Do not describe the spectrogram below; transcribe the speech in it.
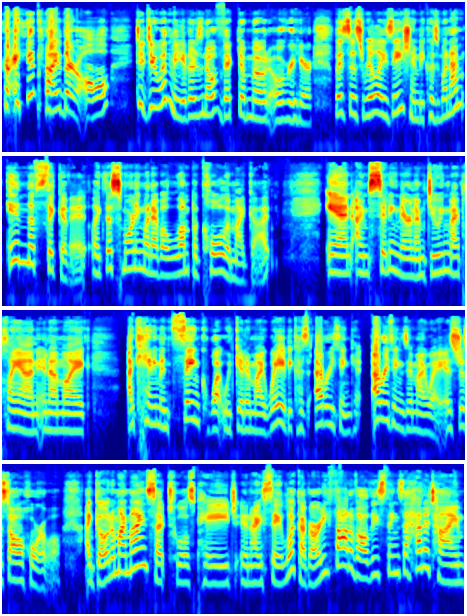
right? they're all to do with me. There's no victim mode over here. But it's this realization because when I'm in the thick of it, like this morning when I have a lump of coal in my gut and I'm sitting there and I'm doing my plan and I'm like, I can't even think what would get in my way because everything everything's in my way. It's just all horrible. I go to my mindset tools page and I say, "Look, I've already thought of all these things ahead of time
